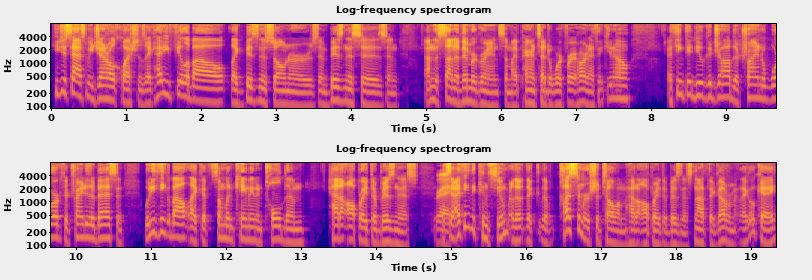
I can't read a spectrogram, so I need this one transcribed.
he just asked me general questions like, "How do you feel about like business owners and businesses?" And I'm the son of immigrants, and my parents had to work very hard. And I think you know. I think they do a good job. They're trying to work. They're trying to do their best. And what do you think about like if someone came in and told them how to operate their business? Right. say, I think the consumer, the, the, the customer should tell them how to operate their business, not the government. Like, okay.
